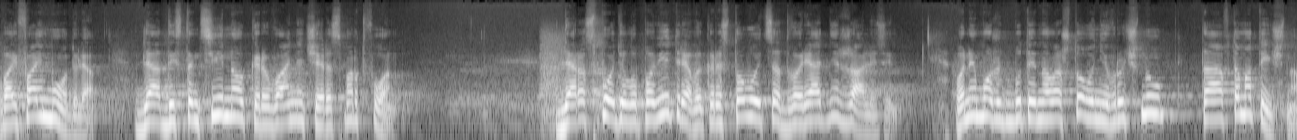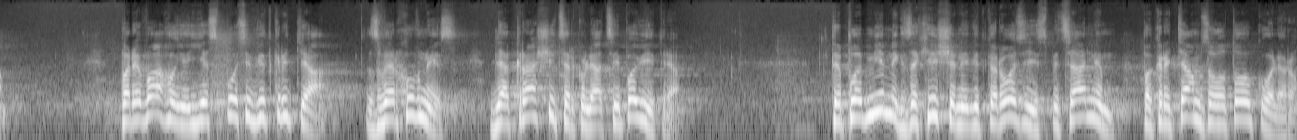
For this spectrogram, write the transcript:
Wi-Fi модуля для дистанційного керування через смартфон. Для розподілу повітря використовуються дворядні жалюзі. Вони можуть бути налаштовані вручну та автоматично. Перевагою є спосіб відкриття зверху вниз для кращої циркуляції повітря. Теплообмінник захищений від корозії спеціальним покриттям золотого кольору.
